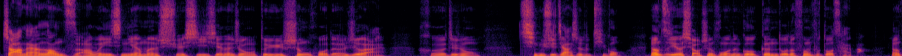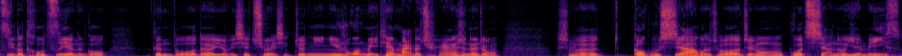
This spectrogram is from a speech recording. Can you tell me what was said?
渣男浪子啊、文艺青年们学习一些那种对于生活的热爱和这种情绪价值的提供，让自己的小生活能够更多的丰富多彩吧，让自己的投资也能够。更多的有一些趣味性，就你你如果每天买的全是那种什么高股息啊，或者说这种国企啊那种也没意思。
